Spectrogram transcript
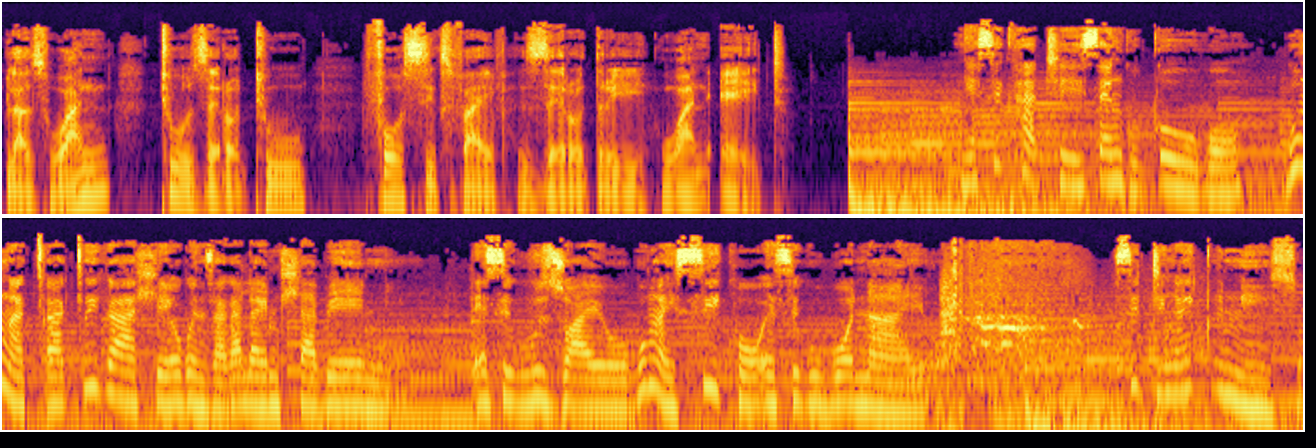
plus 1 202 465 0318 ngesikhathi senguquko kungacaci kahle okwenzakala emhlabeni. Esikuzwayo kungayisikho esikubonayo. Sidinga iqiniso.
